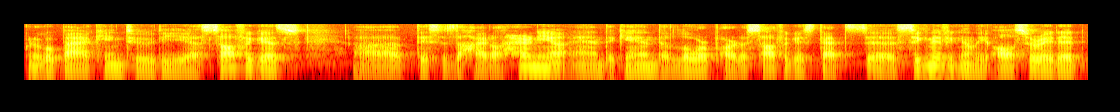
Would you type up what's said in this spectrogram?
Going to go back into the esophagus. Uh, this is the hiatal hernia, and again, the lower part of esophagus that's uh, significantly ulcerated.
